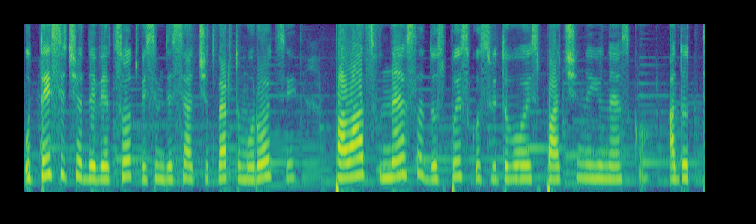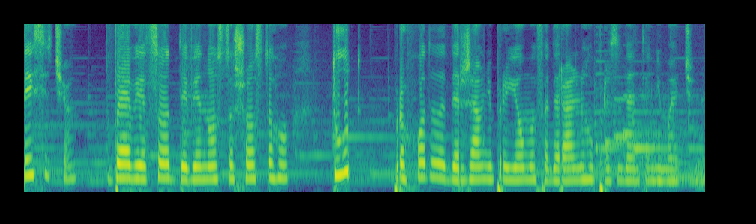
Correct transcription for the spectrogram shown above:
У 1984 році палац внесли до списку світової спадщини ЮНЕСКО, а до 1996-го тут проходили державні прийоми федерального президента Німеччини.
